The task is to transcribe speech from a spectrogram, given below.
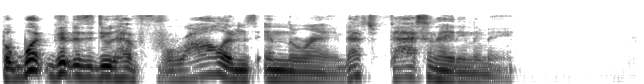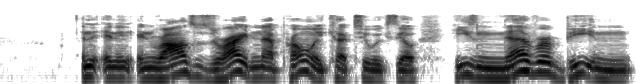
But what good does it do to have Rollins in the ring? That's fascinating to me. And, and, and Rollins was right in that promo he cut two weeks ago. He's never beaten,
